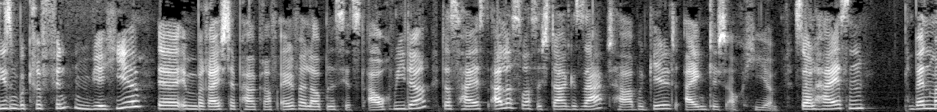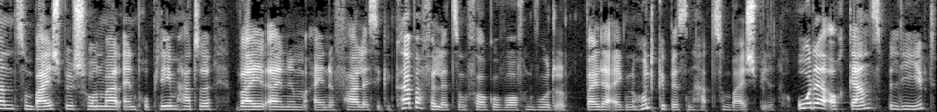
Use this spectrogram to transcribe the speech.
Diesen Begriff finden wir hier äh, im Bereich der Paragraph 11 Erlaubnis jetzt auch wieder. Das heißt, alles, was ich da gesagt habe, gilt eigentlich auch hier. Soll heißen, wenn man zum Beispiel schon mal ein Problem hatte, weil einem eine fahrlässige Körperverletzung vorgeworfen wurde, weil der eigene Hund gebissen hat zum Beispiel. Oder auch ganz beliebt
